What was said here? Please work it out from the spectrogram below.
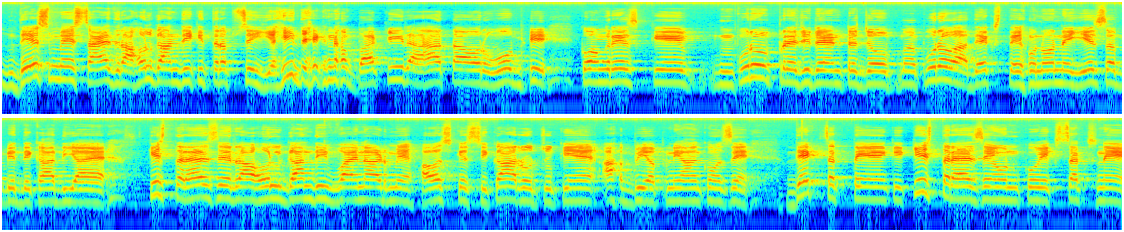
देश में शायद राहुल गांधी की तरफ़ से यही देखना बाकी रहा था और वो भी कांग्रेस के पूर्व प्रेसिडेंट जो पूर्व अध्यक्ष थे, उन्होंने ये सब भी दिखा दिया है। किस तरह से राहुल गांधी वायनाड में हाउस के शिकार हो चुके हैं, आप भी अपनी आँखों से देख सकते हैं कि किस तरह से उनको एक शख्स ने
